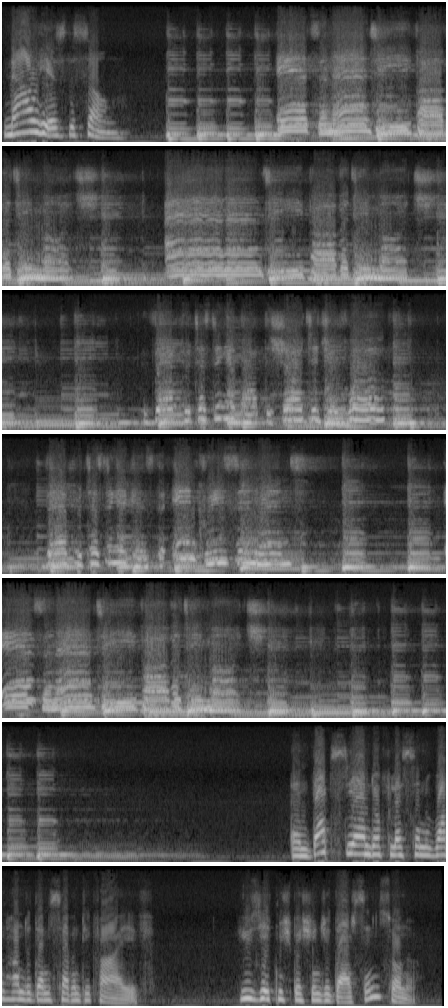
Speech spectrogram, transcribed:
Now here's the song. It's an anti-poverty march, an anti-poverty march. They're protesting about the shortage of work. They're protesting against the increase in rent. It's an anti-poverty march. And that's the end of lesson 175. 175. dersin sonu.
